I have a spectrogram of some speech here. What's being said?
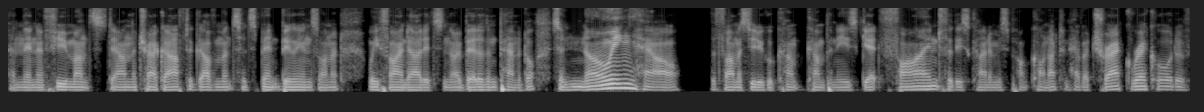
And then a few months down the track, after governments had spent billions on it, we find out it's no better than Panadol. So knowing how the pharmaceutical com- companies get fined for this kind of misconduct and have a track record of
